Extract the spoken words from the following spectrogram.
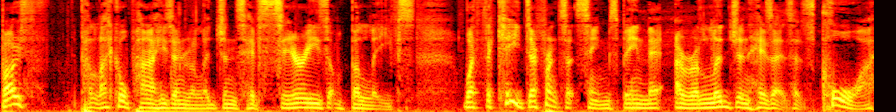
both political parties and religions have series of beliefs with the key difference, it seems, being that a religion has at its core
